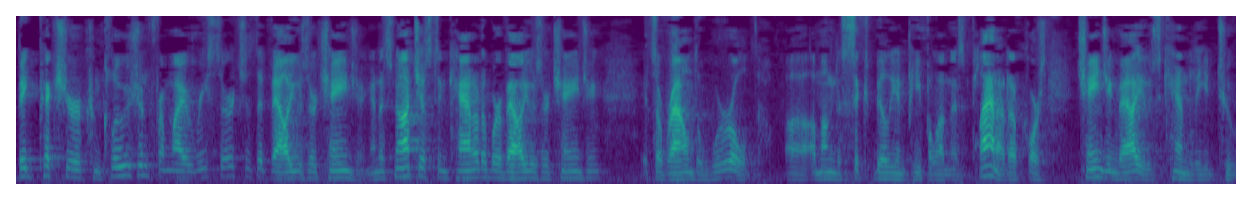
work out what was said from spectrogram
big picture conclusion from my research is that values are changing. And it's not just in Canada where values are changing, it's around the world uh, among the six billion people on this planet. Of course, changing values can lead to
